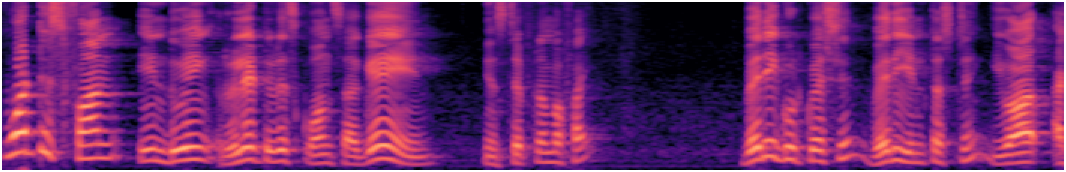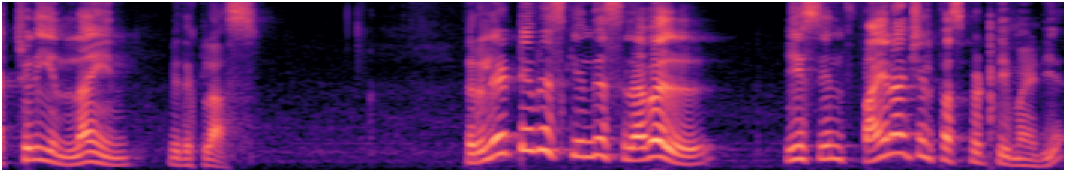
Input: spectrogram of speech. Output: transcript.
what is fun in doing relative risk once again in step number 5? Very good question, very interesting. You are actually in line with the class. Relative risk in this level is in financial perspective, my dear.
